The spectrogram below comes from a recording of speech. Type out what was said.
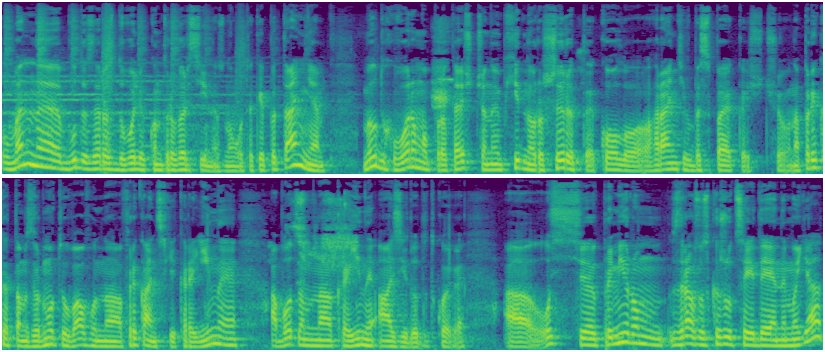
У мене буде зараз доволі контроверсійне знову таке питання. Ми от говоримо про те, що необхідно розширити коло гарантів безпеки, що, наприклад, там звернути увагу на африканські країни або там на країни Азії додаткові. А ось, е, приміром, зразу скажу, це ідея не моя,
